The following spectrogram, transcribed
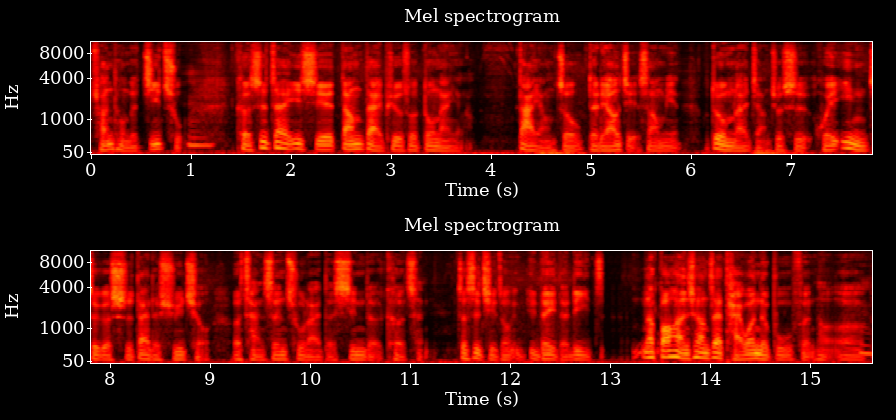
传统的基础。可是，在一些当代，譬如说东南亚。大洋洲的了解上面，对我们来讲就是回应这个时代的需求而产生出来的新的课程，这是其中一类的例子。那包含像在台湾的部分哈，呃，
